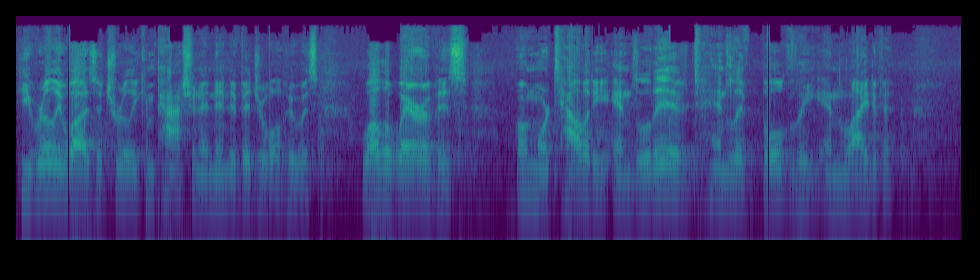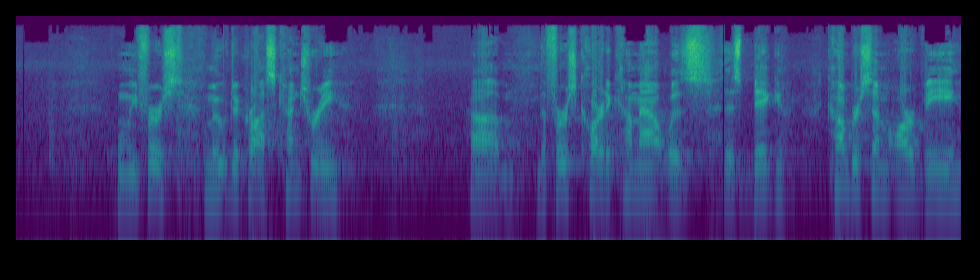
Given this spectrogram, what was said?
He really was a truly compassionate individual who was well aware of his own mortality and lived and lived boldly in light of it when we first moved across country, um, the first car to come out was this big, cumbersome RV,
